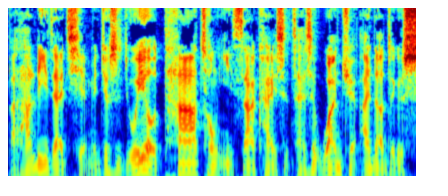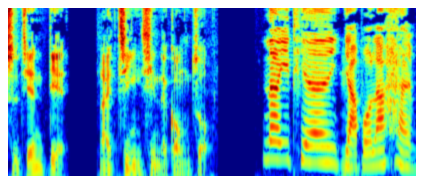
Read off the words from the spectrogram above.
把它立在前面，就是唯有他从以撒开始，才是完全按照这个时间点来进行的工作。那一天，亚伯拉罕、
